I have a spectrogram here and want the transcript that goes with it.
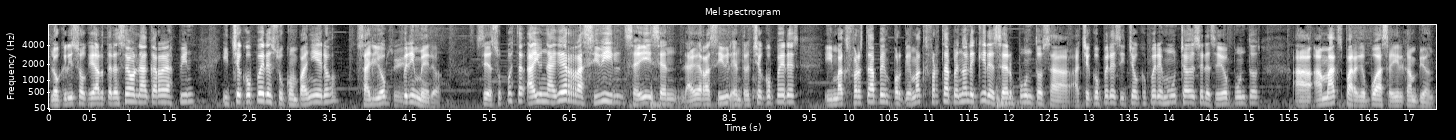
lo que le hizo quedar tercero en la carrera spin y Checo Pérez, su compañero, salió Sí. primero. O sea, supuesta, hay una guerra civil, se dicen, la guerra civil entre Checo Pérez y Max Verstappen, porque Max Verstappen no le quiere ceder puntos a, a Checo Pérez y Checo Pérez muchas veces le cedió puntos a, a Max para que pueda seguir campeón.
